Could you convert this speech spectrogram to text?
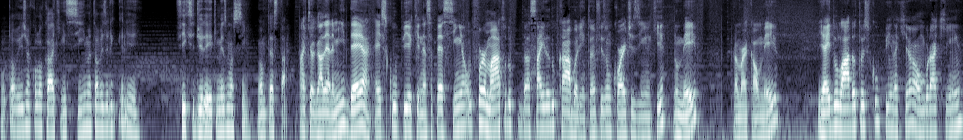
Ou talvez já colocar aqui em cima, talvez ele, ele fixe direito mesmo assim. Vamos testar. Aqui, ó, galera, minha ideia é esculpir aqui nessa pecinha o formato do, da saída do cabo ali. Então eu fiz um cortezinho aqui no meio, para marcar o meio. E aí do lado eu tô esculpindo aqui, ó, um buraquinho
